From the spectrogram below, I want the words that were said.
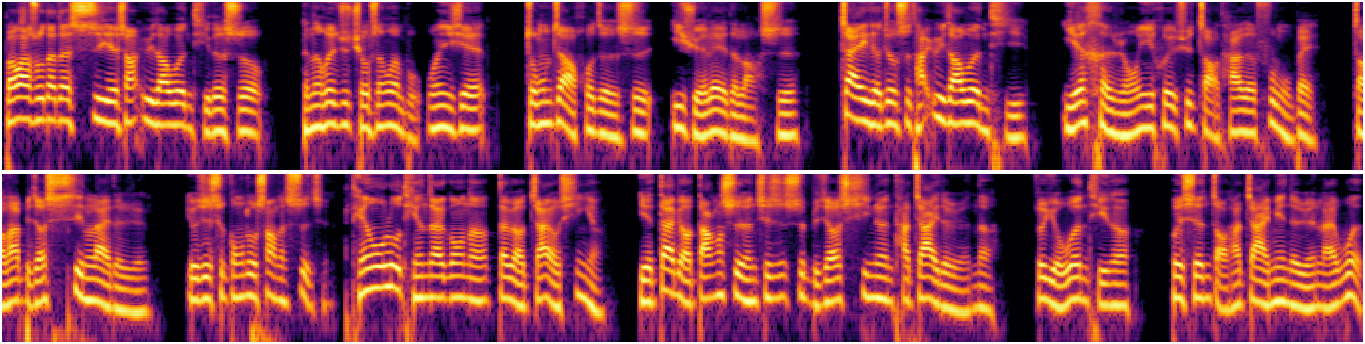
包括说他在事业上遇到问题的时候，可能会去求神问卜，问一些宗教或者是医学类的老师。再一个就是他遇到问题，也很容易会去找他的父母辈，找他比较信赖的人，尤其是工作上的事情。天屋路田宅宫呢，代表家有信仰，也代表当事人其实是比较信任他家里的人的，所以有问题呢，会先找他家里面的人来问。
